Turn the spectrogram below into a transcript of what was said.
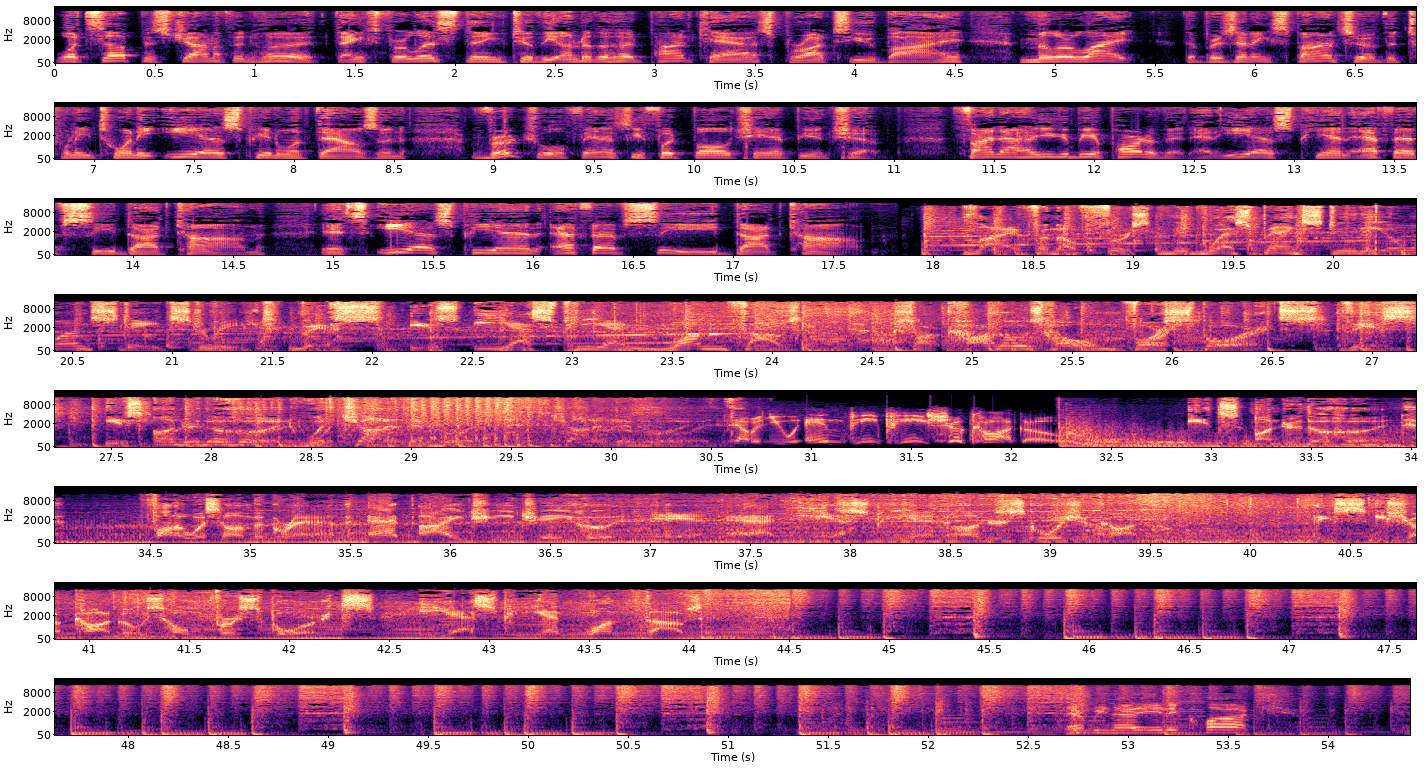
What's up? It's Jonathan Hood. Thanks for listening to the Under the Hood podcast brought to you by Miller Lite, the presenting sponsor of the 2020 ESPN 1000 Virtual Fantasy Football Championship. Find out how you can be a part of it at espnffc.com. It's espnffc.com. Live from the First Midwest Bank studio on State Street, this is ESPN 1000, Chicago's home for sports. This is Under the Hood with Jonathan Hood. Jonathan Hood. WMVP Chicago. It's Under the Hood. Follow us on the gram at IGJ Hood and at ESPN underscore Chicago. This is Chicago's home for sports, ESPN 1000. Every night at 8 o'clock,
